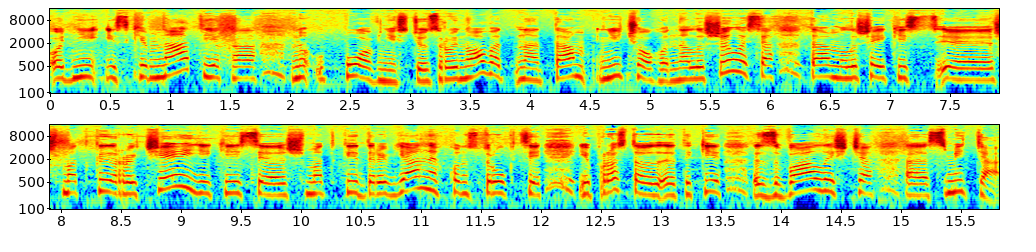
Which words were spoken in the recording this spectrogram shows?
одній із кімнат, яка ну повністю зруйнована. Там нічого не лишилося. Там лише якісь е, шматки речей, якісь е, шматки дерев'яних конструкцій, і просто е, такі звалища сміття.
